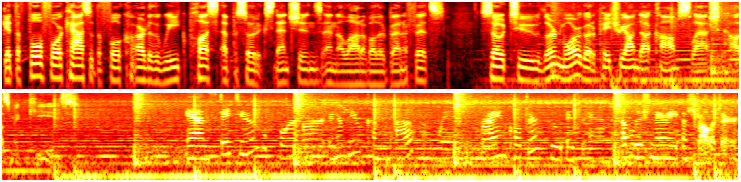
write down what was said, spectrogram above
get the full forecast with the full card of the week, plus episode extensions and a lot of other benefits. So to learn more, go to patreon.com slash cosmic keys. And stay tuned for our interview coming up with Bryan Colter, who is an evolutionary astrologer.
